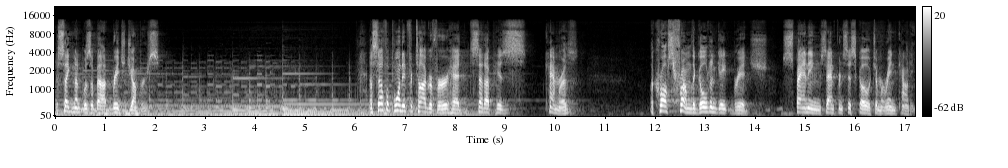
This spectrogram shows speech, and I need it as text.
The segment was about bridge jumpers. A self appointed photographer had set up his cameras across from the Golden Gate Bridge, spanning San Francisco to Marin County.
